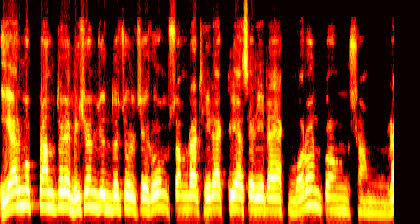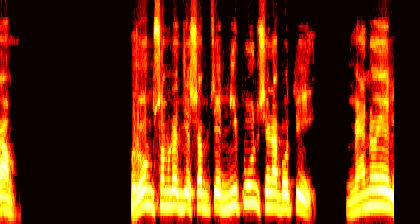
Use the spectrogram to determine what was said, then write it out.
ইয়ার মুখ প্রান্তরে ভীষণ যুদ্ধ চলছে। রোম সম্রাট হিরাক্লিয়াসের এটা এক মরণপণ সংগ্রাম। রোম সাম্রাজ্যের সবচেয়ে নিপুণ সেনাপতি ম্যানুয়েল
